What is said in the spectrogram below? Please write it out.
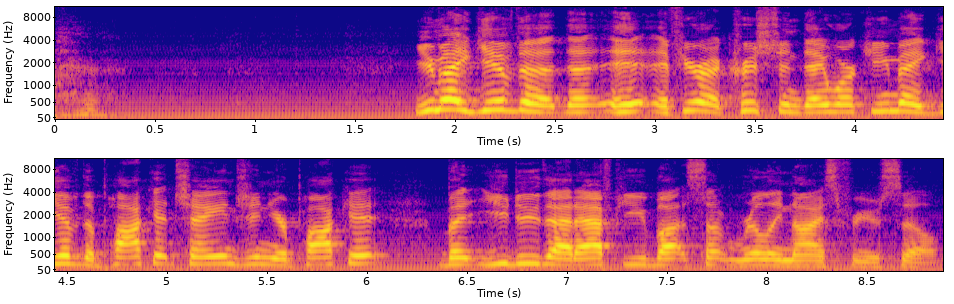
you may give the, the, if you're a Christian day worker, you may give the pocket change in your pocket, but you do that after you bought something really nice for yourself.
